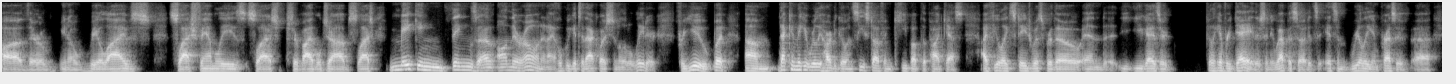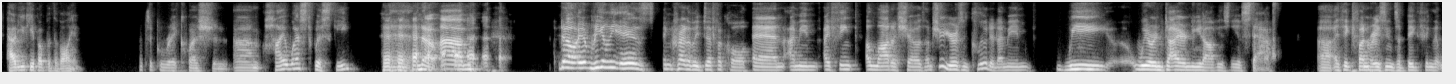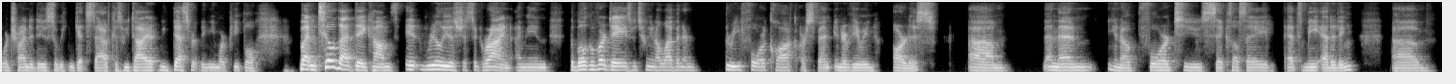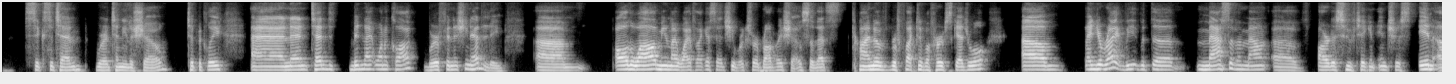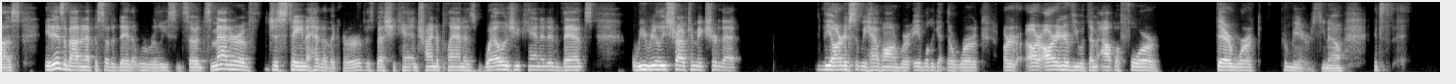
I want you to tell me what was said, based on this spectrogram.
uh, their you know real lives slash families slash survival jobs slash making things uh, on their own and i hope we get to that question a little later for you but um, that can make it really hard to go and see stuff and keep up the podcast i feel like stage whisper though and you guys are feel like every day there's a new episode. It's it's really impressive. Uh, how do you keep up with the volume? That's a great question. Um, High West whiskey. Uh, no, um, no, it really is incredibly difficult. And I mean, I think a lot of shows, I'm sure yours included. I mean, we we are in dire need, obviously, of staff. Uh, I think fundraising is a big thing that we're trying to do so we can get staff because we die we desperately need more people. But until that day comes, it really is just a grind. I mean, the bulk of our days between eleven and three, four o'clock are spent interviewing artists, um, and then you know four to six, I'll say that's me editing. Um, six to ten, we're attending a show typically, and then ten to midnight, one o'clock, we're finishing editing. Um, all the while, me and my wife, like I said, she works for a Broadway show, so that's kind of reflective of her schedule. Um, and you're right, we with the massive amount of artists who've taken interest in us, it is about an episode a day that we're releasing. So it's a matter of just staying ahead of the curve as best you can, trying to plan as well as you can in advance. We really strive to make sure that the artists that we have on, we're able to get their work or our, our interview with them out before their work premieres. You know, it's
